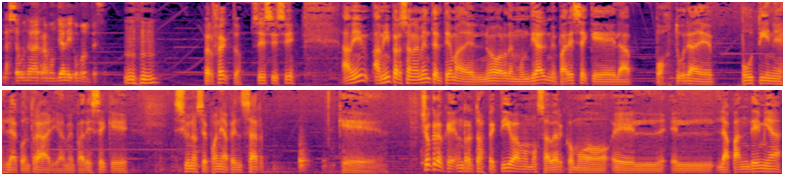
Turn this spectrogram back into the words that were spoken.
la Segunda Guerra Mundial y cómo empezó. Perfecto, sí, sí, sí. A mí, a mí personalmente el tema del nuevo orden mundial me parece que la postura de Putin es la contraria. Me parece que si uno se pone a pensar que yo creo que en retrospectiva vamos a ver como el, el- la pandemia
